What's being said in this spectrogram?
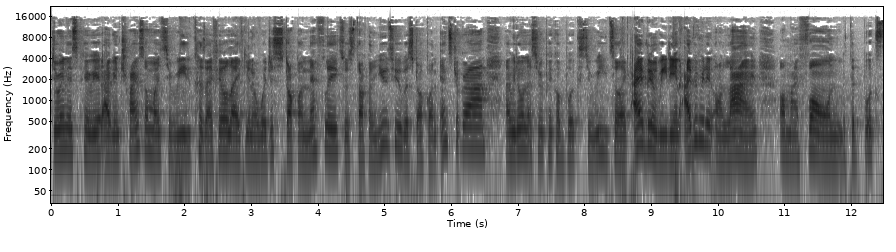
during this period. I've been trying so much to read because i feel like you know we're just stuck on netflix. We're stuck on youtube. We're stuck on instagram. And we don't necessarily pick up books to read. So like I've been reading, I've been reading online on my phone with the books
